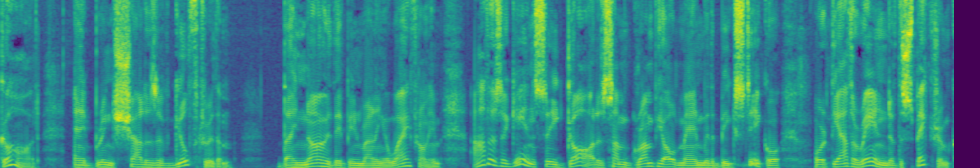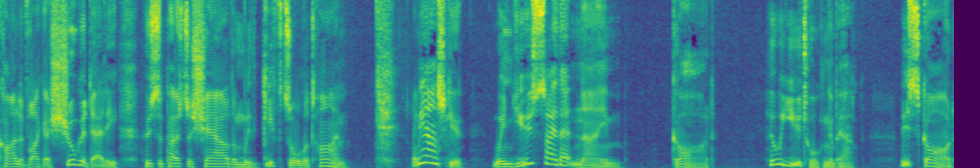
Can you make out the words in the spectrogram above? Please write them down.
God and it brings shudders of guilt through them. They know they've been running away from him. Others again see God as some grumpy old man with a big stick, or, or at the other end of the spectrum, kind of like a sugar daddy who's supposed to shower them with gifts all the time. Let me ask you, when you say that name, God, who are you talking about? This God,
